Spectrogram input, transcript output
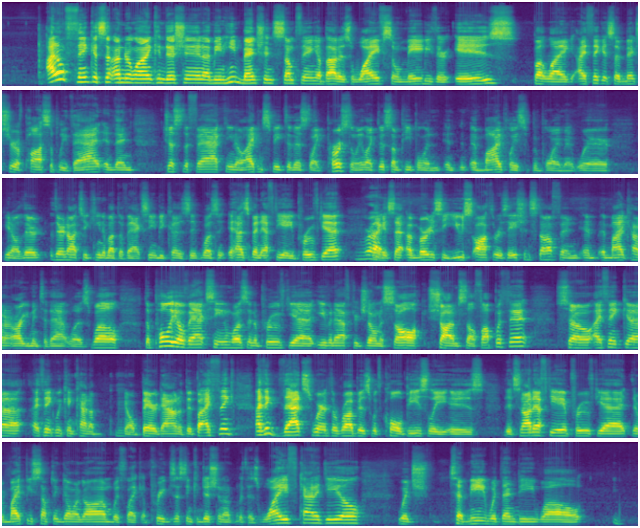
I don't think it's an underlying condition. I mean, he mentioned something about his wife, so maybe there is, but like I think it's a mixture of possibly that and then just the fact, you know, I can speak to this like personally, like there's some people in, in, in my place of employment where, you know, they're they're not too keen about the vaccine because it wasn't it hasn't been FDA approved yet. Right. Like it's that emergency use authorization stuff and, and, and my counter argument to that was, well, the polio vaccine wasn't approved yet, even after Jonas Salk shot himself up with it. So I think uh, I think we can kind of you know bear down a bit, but I think I think that's where the rub is with Cole Beasley is it's not FDA approved yet. There might be something going on with like a pre-existing condition with his wife kind of deal, which to me would then be well,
